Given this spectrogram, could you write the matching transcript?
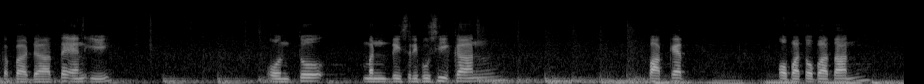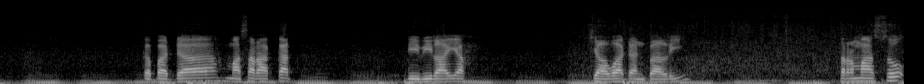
kepada TNI untuk mendistribusikan paket obat-obatan kepada masyarakat di wilayah Jawa dan Bali, termasuk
